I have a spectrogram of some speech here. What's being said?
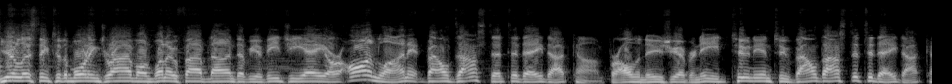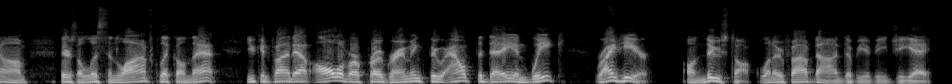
You're listening to the Morning Drive on 1059 WVGA or online at valdostatoday.com. For all the news you ever need, tune in to valdostatoday.com. There's a listen live. Click on that. You can find out all of our programming throughout the day and week right here on News Talk 1059 WVGA.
